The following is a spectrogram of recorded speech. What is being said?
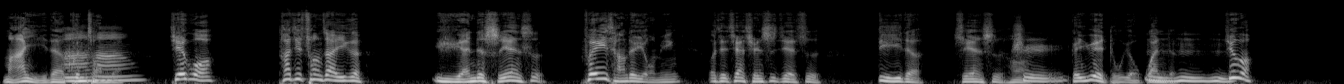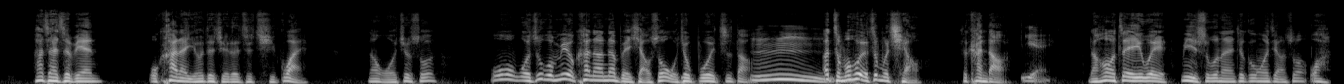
蚂蚁的昆虫的，结果他去创造一个语言的实验室，非常的有名，而且现在全世界是第一的实验室，是跟阅读有关的。嗯嗯，结果他在这边，我看了以后就觉得就奇怪，那我就说。我我如果没有看到那本小说，我就不会知道。嗯，啊，怎么会有这么巧？就看到了。耶。然后这一位秘书呢，就跟我讲说：“哇，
